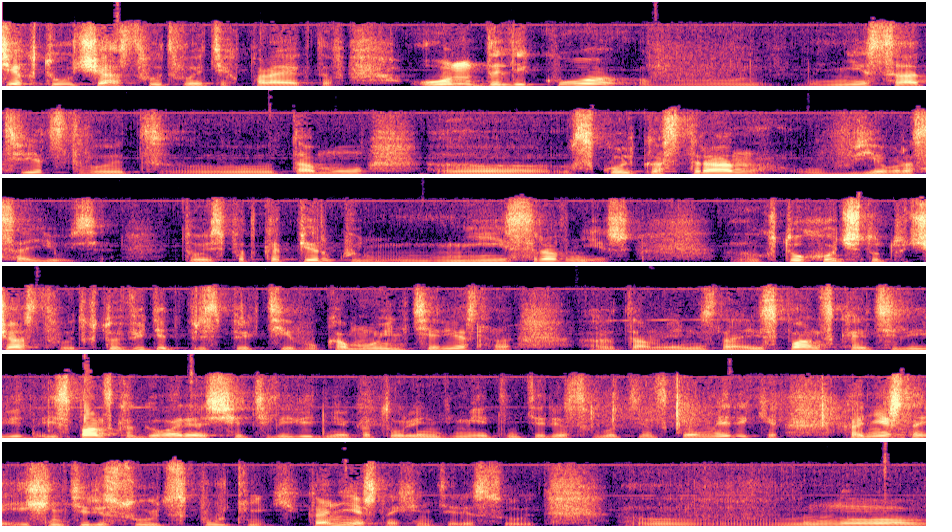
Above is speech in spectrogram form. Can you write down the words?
те, кто участвует в этих проектах, он далеко не соответствует э, тому, э, сколько стран в Евросоюзе. То есть под копирку не сравнишь кто хочет, тот участвует, кто видит перспективу, кому интересно, э, там, я не знаю, испанское телевидение, испанско-говорящее телевидение, которое имеет интерес в Латинской Америке, конечно, их интересуют спутники, конечно, их интересуют. Э, но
